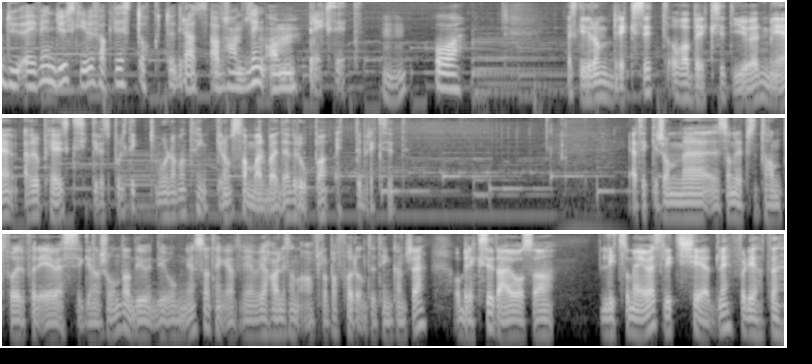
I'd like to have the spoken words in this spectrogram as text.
Og du Øyvind, du skriver faktisk doktorgradsavhandling om brexit. Mhm. Og Jeg skriver om brexit og hva brexit gjør med europeisk sikkerhetspolitikk. Hvordan man tenker om samarbeid i Europa etter brexit. Jeg tenker Som, eh, som representant for, for EØS-generasjonen, de, de unge, så tenker jeg at vi, vi har litt sånn avslappa forhold til ting, kanskje. Og brexit er jo også litt som EØS, litt kjedelig. fordi det,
